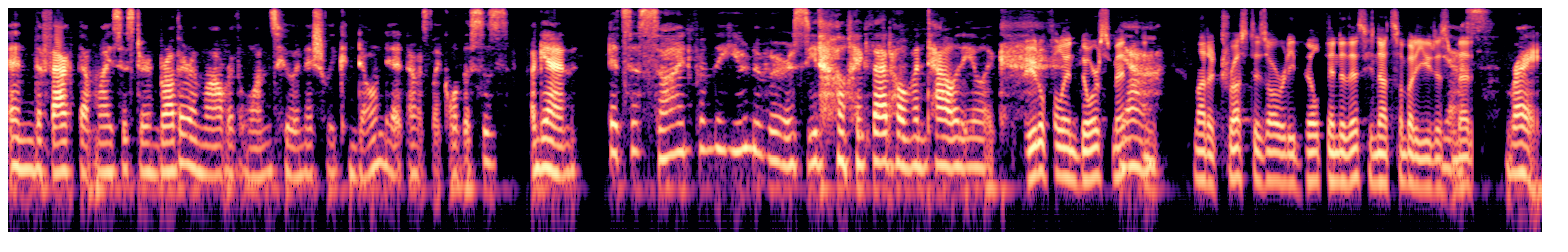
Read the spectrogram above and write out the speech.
And the fact that my sister and brother in law were the ones who initially condoned it, I was like, well, this is, again, it's a sign from the universe, you know, like that whole mentality. Like, Beautiful endorsement. yeah, and a lot of trust is already built into this. He's not somebody you just met. right.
